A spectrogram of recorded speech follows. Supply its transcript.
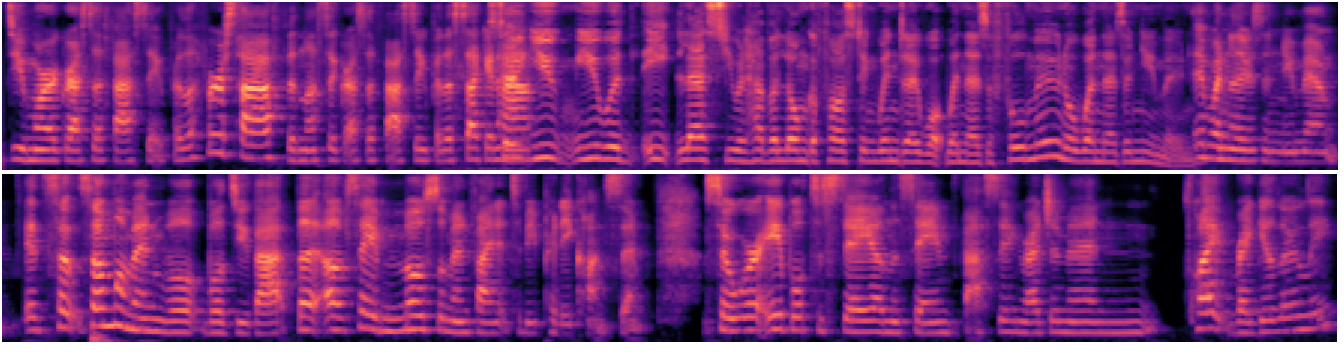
do more aggressive fasting for the first half and less aggressive fasting for the second so half. so you you would eat less you would have a longer fasting window what when there's a full moon or when there's a new moon? And when there's a new moon. It's so some women will will do that but i'll say most women find it to be pretty constant. So we're able to stay on the same fasting regimen quite regularly.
